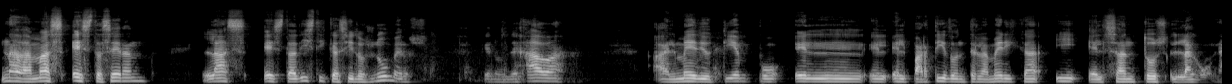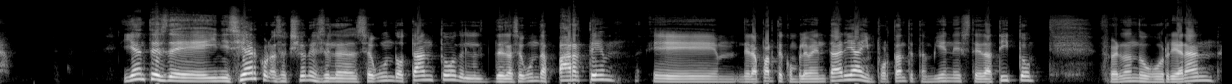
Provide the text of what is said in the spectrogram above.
Nada más estas eran las estadísticas y los números que nos dejaba al medio tiempo el, partido entre el América y el Santos Laguna. Y antes de iniciar con las acciones del segundo tanto, de la segunda parte, eh, de la parte complementaria, importante también este datito, Fernando Gorriarán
